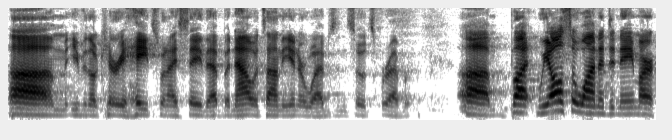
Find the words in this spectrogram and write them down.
um, even though Carrie hates when I say that, but now it's on the interwebs, and so it's forever. Um, but we also wanted to name our,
